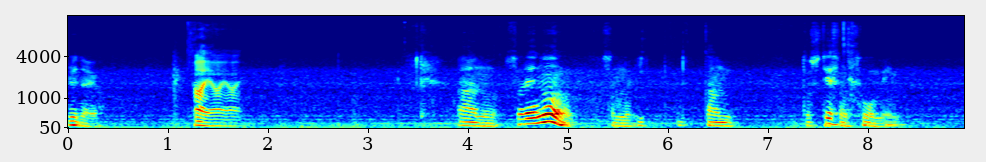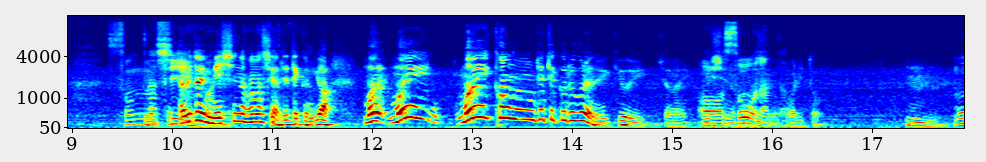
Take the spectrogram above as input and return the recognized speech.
るのよ。はいはいはい。あのそれのその一一環としてそのそうめんそんなシーンたびたび飯の話が出てくる。いや毎毎毎巻出てくるぐらいの勢いじゃない？あー飯の話がそうなんだ。割と。うん。も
